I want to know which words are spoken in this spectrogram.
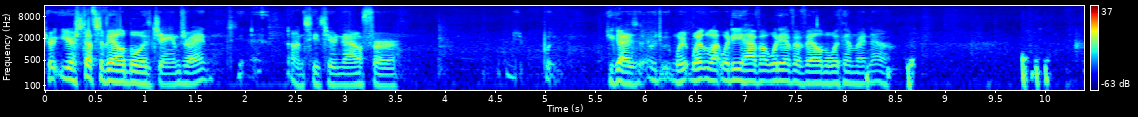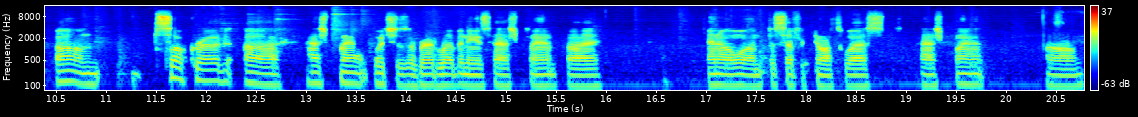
your your stuff's available with James, right? On Seeds Here Now for. You guys, what, what what do you have? What do you have available with him right now? Um, Silk Road uh, hash plant, which is a red Lebanese hash plant by NL1 Pacific Northwest hash plant. Um,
